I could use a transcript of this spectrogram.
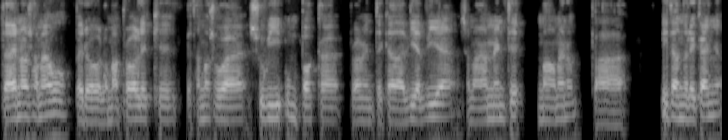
todavía no lo sabemos, pero lo más probable es que empezamos a subir un podcast probablemente cada 10 días, semanalmente, más o menos, para ir dándole caña.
